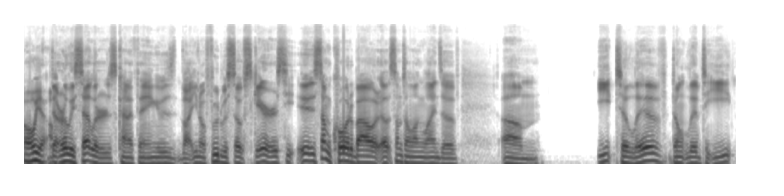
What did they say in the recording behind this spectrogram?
Oh yeah, the early settlers kind of thing. It was like you know, food was so scarce. He, it was some quote about uh, something along the lines of, um, "Eat to live, don't live to eat."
